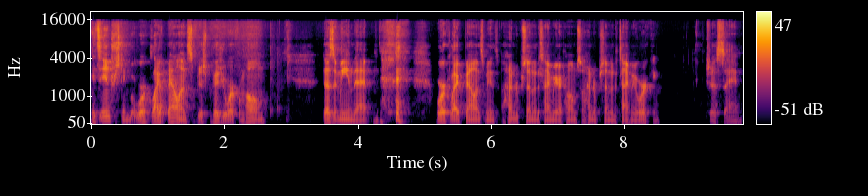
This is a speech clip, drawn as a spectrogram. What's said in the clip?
it's interesting but work life balance just because you work from home doesn't mean that work life balance means 100% of the time you're at home so 100% of the time you're working just saying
